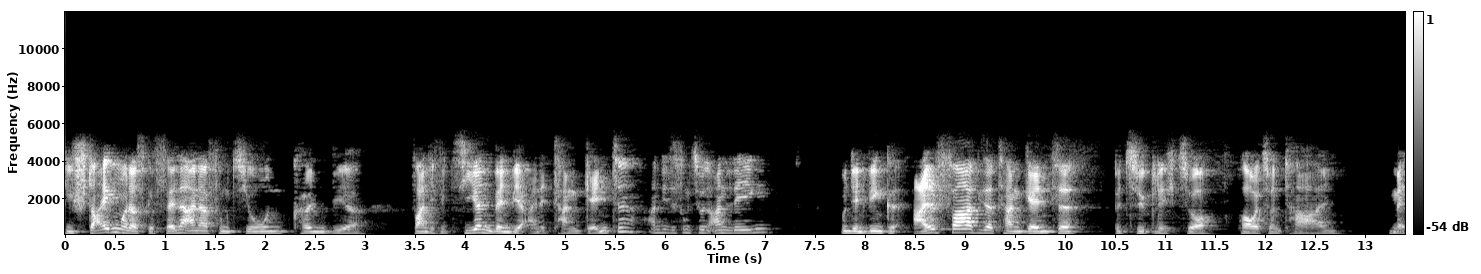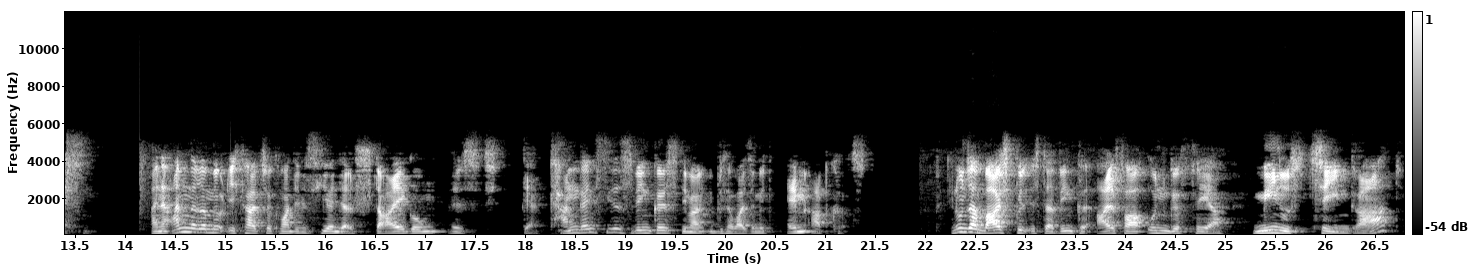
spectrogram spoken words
Die Steigung oder das Gefälle einer Funktion können wir quantifizieren, wenn wir eine Tangente an diese Funktion anlegen und den Winkel Alpha dieser Tangente bezüglich zur horizontalen messen. Eine andere Möglichkeit zu quantifizieren der Steigung ist der Tangens dieses Winkels, den man üblicherweise mit m abkürzt. In unserem Beispiel ist der Winkel Alpha ungefähr minus 10 Grad.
